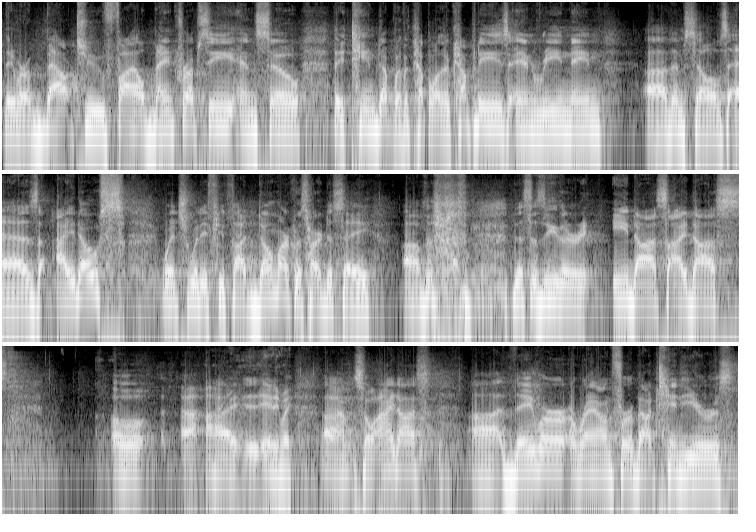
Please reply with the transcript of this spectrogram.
They were about to file bankruptcy, and so they teamed up with a couple other companies and renamed uh, themselves as Eidos, which, would, if you thought Domark was hard to say, um, this is either EDOS, IDOS, oh, I, anyway. Um, so IDOS, uh, they were around for about 10 years.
